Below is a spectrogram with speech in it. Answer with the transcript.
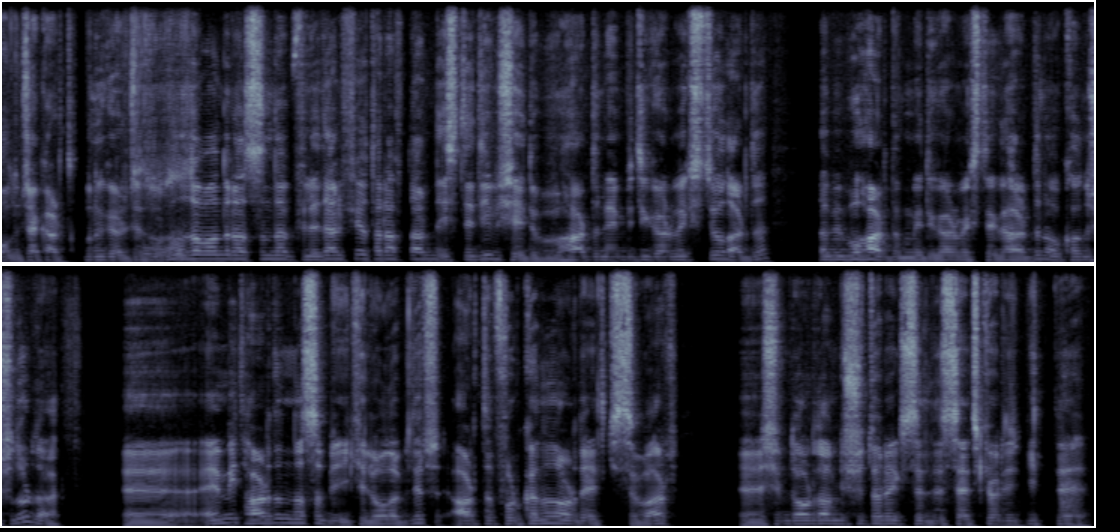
olacak artık bunu göreceğiz. Uzun hı. zamandır aslında Philadelphia taraftarının istediği bir şeydi bu. Harden, Embiid'i görmek istiyorlardı. Tabii bu Harden mıydı görmek istediği Harden o konuşulur da. Eee, Embiid, Harden nasıl bir ikili olabilir? Artı Furkan'ın orada etkisi var. Eee, şimdi oradan bir şutör eksildi. Seth Curry gitti.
